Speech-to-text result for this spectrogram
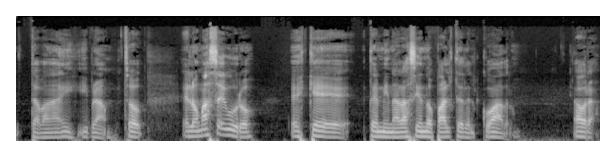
Estaban ahí y Brown. So, lo más seguro es que terminará siendo parte del cuadro. Ahora,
